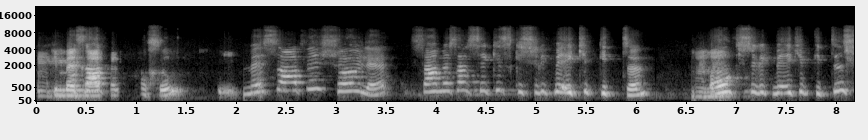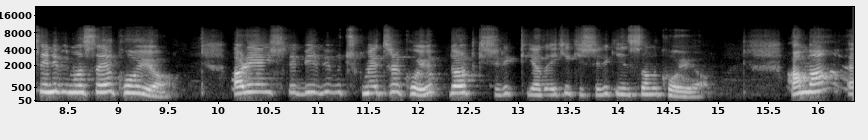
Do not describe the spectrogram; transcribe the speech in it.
Peki mesafe nasıl? Mesafe şöyle. Sen mesela 8 kişilik bir ekip gittin. Hı hı. 10 kişilik bir ekip gittin. Seni bir masaya koyuyor. Araya işte bir, bir buçuk metre koyup dört kişilik ya da iki kişilik insanı koyuyor. Ama e,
